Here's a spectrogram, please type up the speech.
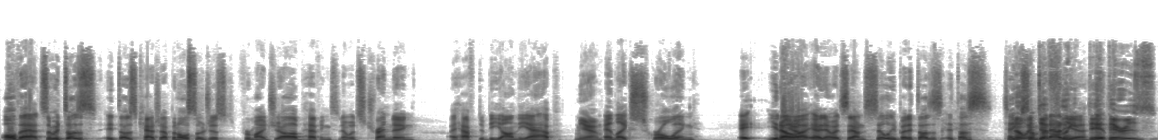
all that. So it does it does catch up, and also just for my job, having to know what's trending, I have to be on the app Yeah. and like scrolling. It, you know, Yeah. I, I know it sounds silly, but it does it does take no, something out of you. th- It- there is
